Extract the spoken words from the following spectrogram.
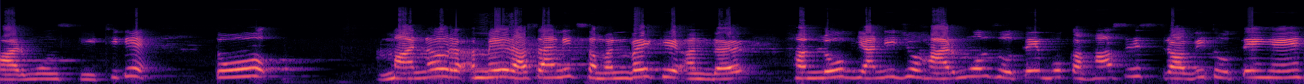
हार्मोन्स की, ठीक है? तो मानव में रासायनिक समन्वय के अंदर हम लोग, यानी जो हार्मोन्स होते हैं, वो कहाँ से स्त्रावित होते हैं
